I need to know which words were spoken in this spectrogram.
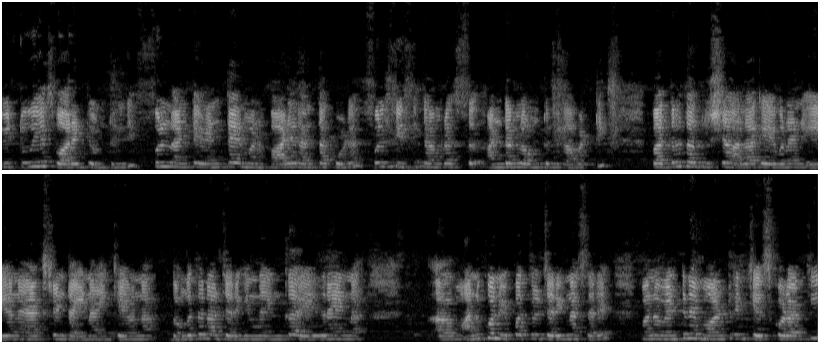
ఇది టూ ఇయర్స్ వారంటీ ఉంటుంది. ఫుల్ అంటే ఎంటైర్ మనం పాడేదంతా కూడా ఫుల్ సీసీ కెమెరాస్ అండర్లో ఉంటుంది కాబట్టి భద్రతా దృష్ట్యా అలాగే ఎవరైనా ఏమైనా యాక్సిడెంట్ అయినా ఇంకేమైనా దొంగతనాలు జరిగిందా ఇంకా ఏదైనా అనుకోని విపత్తులు జరిగినా సరే మనం వెంటనే మానిటరింగ్ చేసుకోవడానికి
